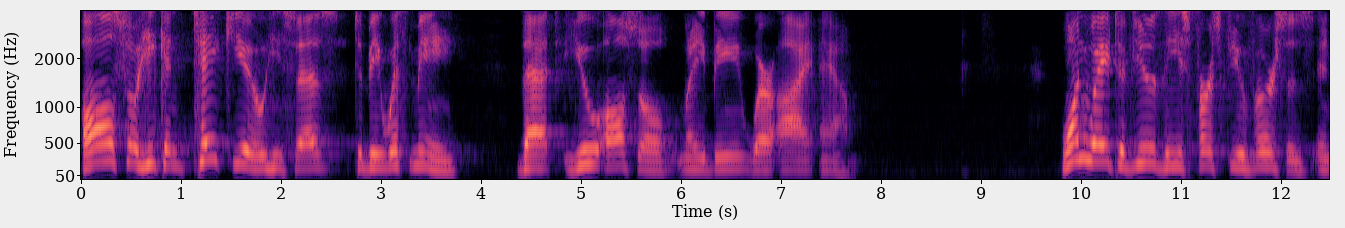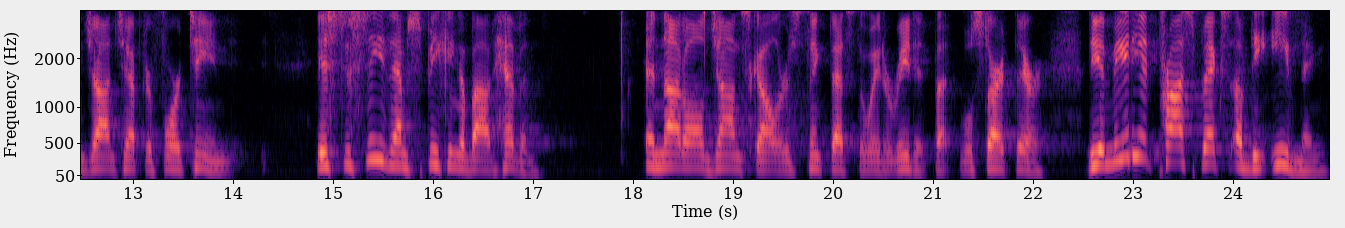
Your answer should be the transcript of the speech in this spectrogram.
Also, he can take you, he says, to be with me, that you also may be where I am. One way to view these first few verses in John chapter 14 is to see them speaking about heaven. And not all John scholars think that's the way to read it, but we'll start there. The immediate prospects of the evening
